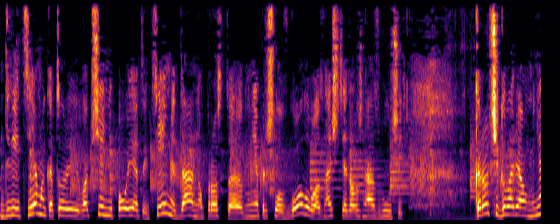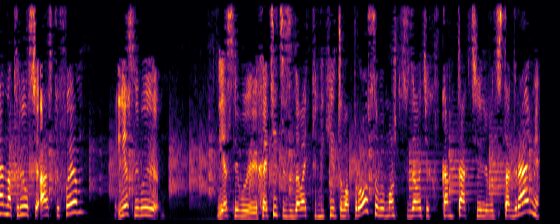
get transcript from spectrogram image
две темы, которые вообще не по этой теме, да, но просто мне пришло в голову, а значит я должна озвучить. Короче говоря, у меня накрылся Ask.fm. Если вы если вы хотите задавать мне какие-то вопросы, вы можете задавать их ВКонтакте или в Инстаграме,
